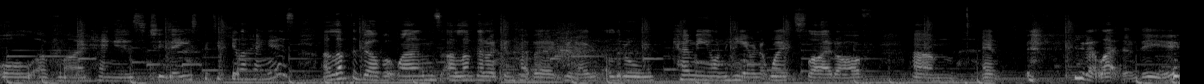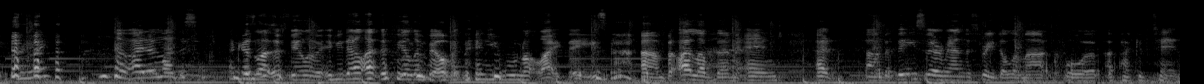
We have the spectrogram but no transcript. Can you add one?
all of my hangers to these particular hangers. I love the velvet ones. I love that I can have a, you know, a little cami on here and it won't slide off. Um, and you don't like them, do you? No, I don't like this. I just like the feel of it. If you don't like the feel of velvet, then you will not like these. Um, but I love them, and at, uh, but these were around the three dollar mark for a pack of ten.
